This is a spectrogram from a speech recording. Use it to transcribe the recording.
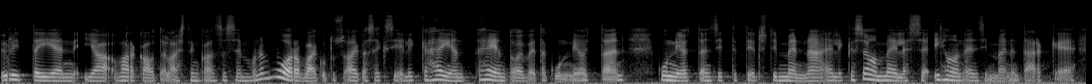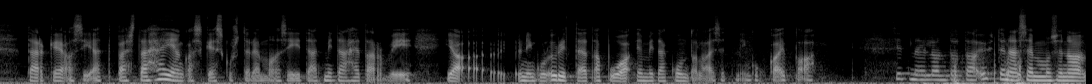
yrittäjien ja varkautelaisten kanssa semmoinen vuorovaikutus aikaiseksi, eli heidän, heidän toiveita kunnioittain, kunnioittain sitten tietysti mennään. Eli se on meille se ihan ensimmäinen tärkeä, tärkeä asia, että päästään heidän kanssa keskustelemaan siitä, että mitä he tarvitsevat ja niin kuin yrittäjät apua ja mitä kuntalaiset niin kuin kaipaa. Sitten meillä on tota, yhtenä semmoisena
